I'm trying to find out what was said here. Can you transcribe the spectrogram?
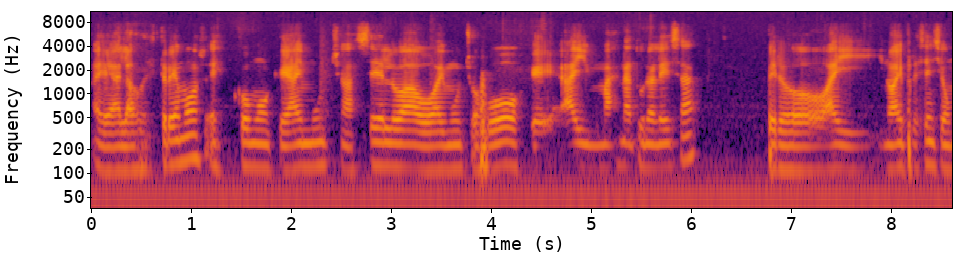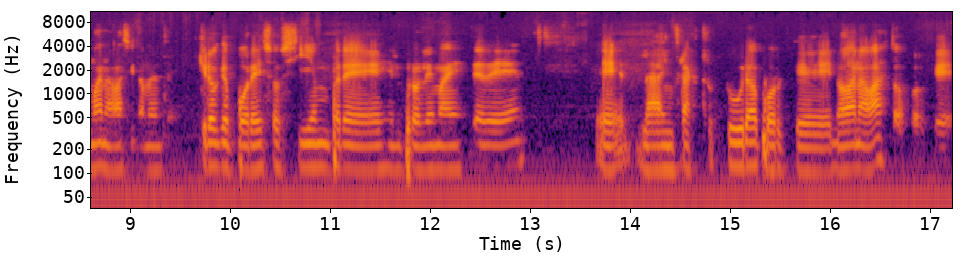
eh, a los extremos es como que hay mucha selva o hay muchos bosques, hay más naturaleza, pero hay, no hay presencia humana básicamente. Creo que por eso siempre es el problema este de eh, la infraestructura porque no dan abastos, porque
